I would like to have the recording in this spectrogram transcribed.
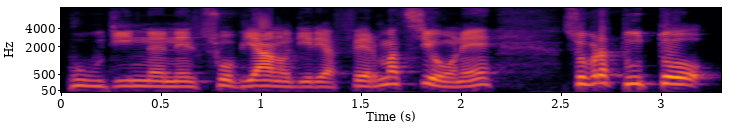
Putin nel suo piano di riaffermazione, soprattutto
